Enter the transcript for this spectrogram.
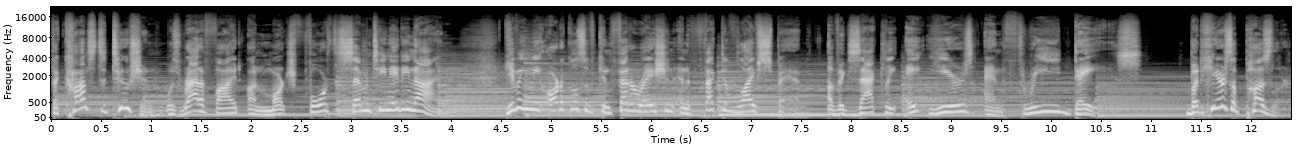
The Constitution was ratified on March 4, 1789, giving the Articles of Confederation an effective lifespan of exactly eight years and three days. But here's a puzzler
